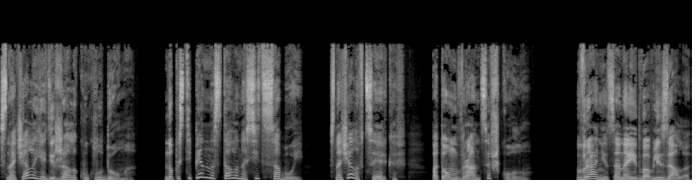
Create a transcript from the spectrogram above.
Сначала я держала куклу дома, но постепенно стала носить с собой. Сначала в церковь, потом в ранце в школу. В ранец она едва влезала,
